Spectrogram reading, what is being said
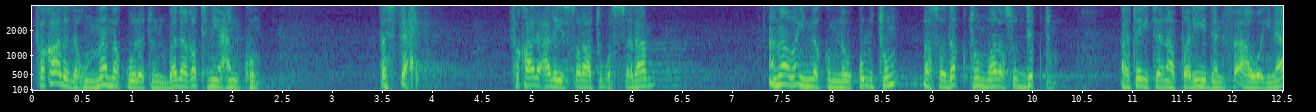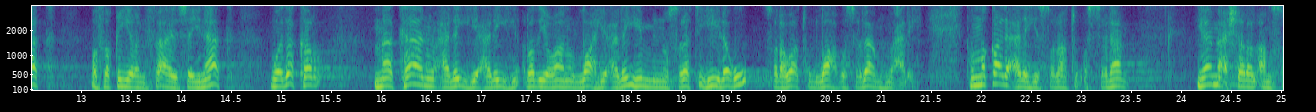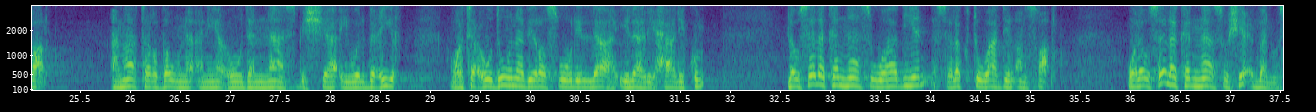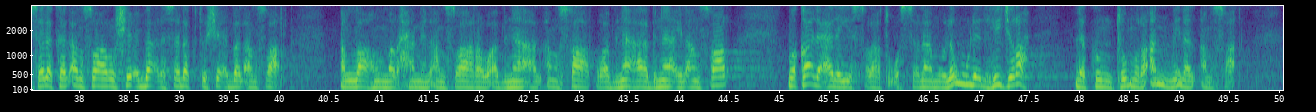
فقال لهم ما مقولة بلغتني عنكم؟ فاستحوا فقال عليه الصلاة والسلام أما وإنكم لو قلتم لصدقتم ولصدقتم أتيتنا طريدا فآويناك وفقيرا فآسيناك وذكر ما كانوا عليه عليه رضوان الله عليهم من نصرته له صلوات الله وسلامه عليه. ثم قال عليه الصلاة والسلام يا معشر الأنصار أما ترضون أن يعود الناس بالشاء والبعير وتعودون برسول الله إلى رحالكم؟ لو سلك الناس واديا لسلكت وادي الأنصار. ولو سلك الناس شعبا وسلك الأنصار شعبا لسلكت شعب الأنصار. اللهم ارحم الأنصار وأبناء الأنصار وأبناء أبناء الأنصار. وقال عليه الصلاة والسلام لولا الهجرة لكنت امرأ من الأنصار.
